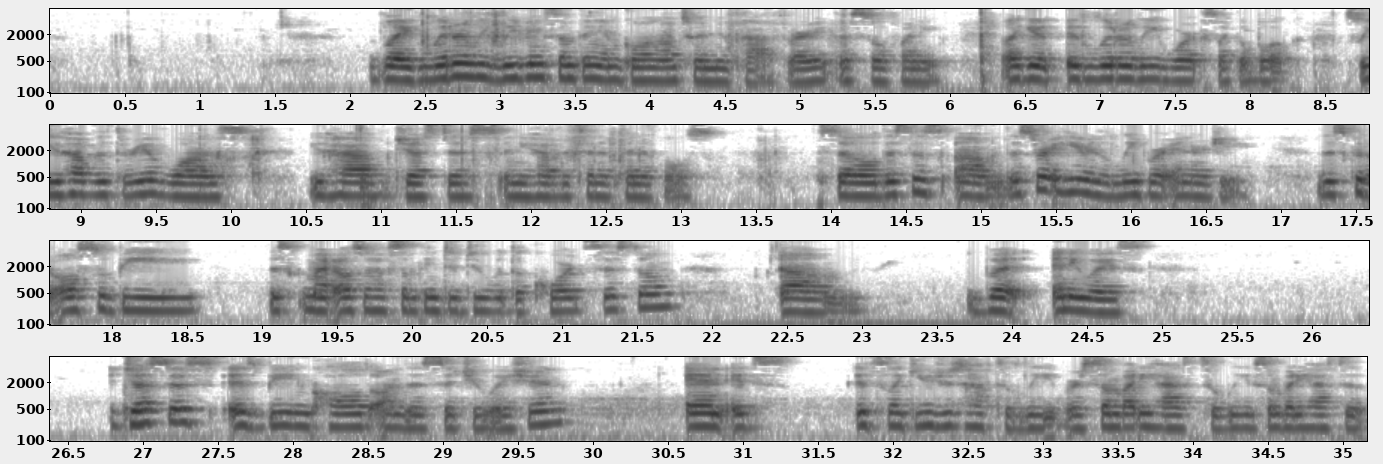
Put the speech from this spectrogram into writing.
Like literally leaving something and going on to a new path, right? That's so funny. Like it, it literally works like a book. So you have the Three of Wands, you have Justice, and you have the Ten of Pentacles. So this is, um, this right here is Libra energy. This could also be, this might also have something to do with the court system. Um, but anyways, justice is being called on this situation and it's it's like you just have to leave or somebody has to leave somebody has to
